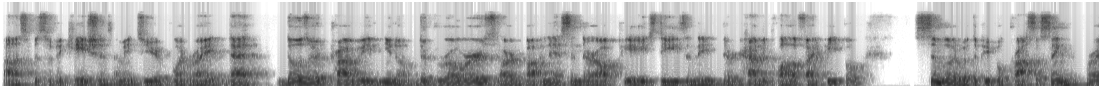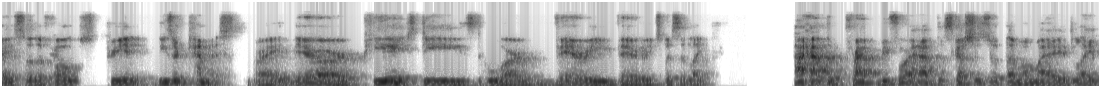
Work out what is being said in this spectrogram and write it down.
uh, specifications. I mean, to your point, right? That those are probably you know the growers are botanists and they're all PhDs and they they're highly qualified people similar with the people processing, right? So the yeah. folks create these are chemists, right? There are PhDs who are very, very explicit. Like I have to prep before I have discussions with them on my like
